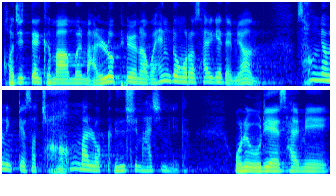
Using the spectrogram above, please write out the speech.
거짓된 그 마음을 말로 표현하고 행동으로 살게 되면 성령님께서 정말로 근심하십니다. 오늘 우리의 삶이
